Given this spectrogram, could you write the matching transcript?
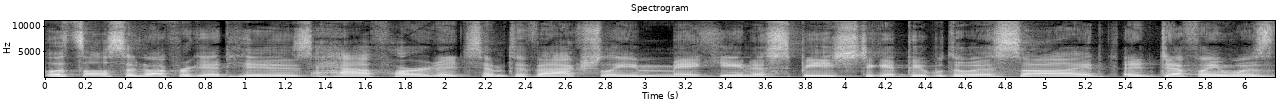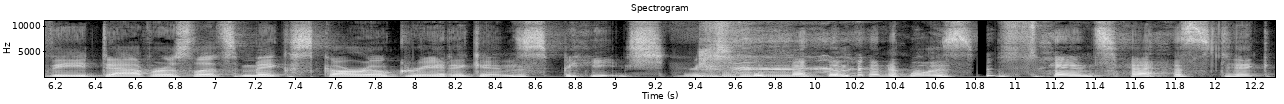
Let's also not forget his half-hearted attempt of actually making a speech to get people to his side. It definitely was the Davros "Let's make Skaro great again" speech, and it was fantastic.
